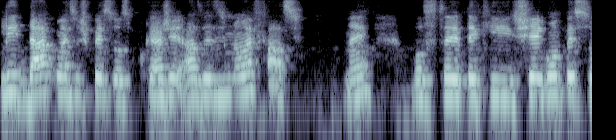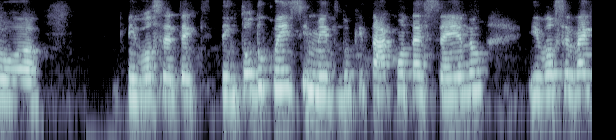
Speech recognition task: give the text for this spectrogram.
lidar com essas pessoas, porque gente, às vezes não é fácil, né? Você ter que... Chega uma pessoa e você tem, tem todo o conhecimento do que está acontecendo e você vai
